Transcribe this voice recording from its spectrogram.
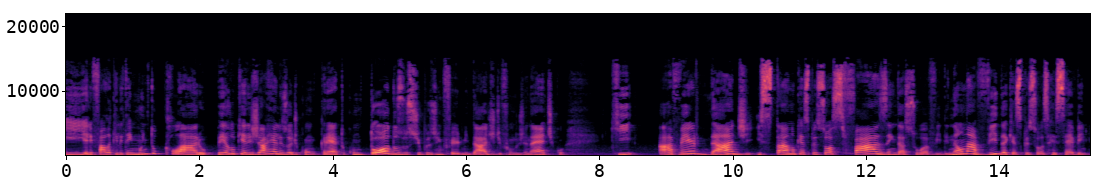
e ele fala que ele tem muito claro, pelo que ele já realizou de concreto, com todos os tipos de enfermidade de fundo genético, que a verdade está no que as pessoas fazem da sua vida e não na vida que as pessoas recebem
